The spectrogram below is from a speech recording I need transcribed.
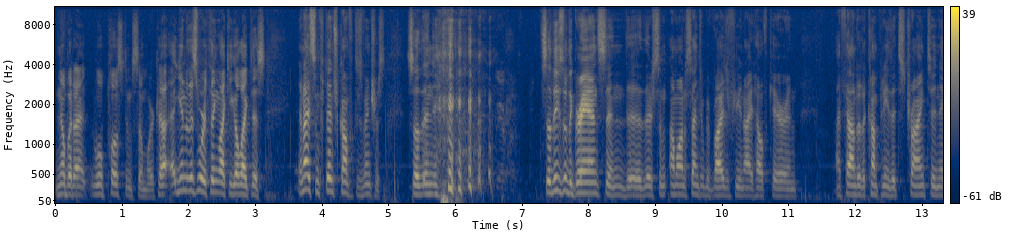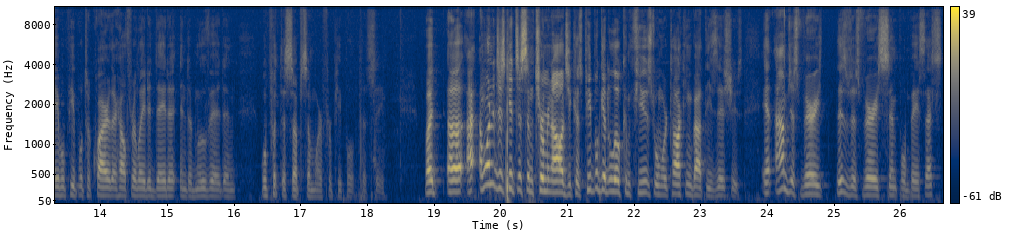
No, but I, we'll post them somewhere. You know, this is where a thing like you go like this. And I have some potential conflicts of interest. So then, so these are the grants, and uh, there's some. I'm on a scientific advisor for UnitedHealthcare, and I founded a company that's trying to enable people to acquire their health-related data and to move it. And we'll put this up somewhere for people to see. But uh, I, I want to just get to some terminology because people get a little confused when we're talking about these issues. And I'm just very. This is just very simple and basic. That's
